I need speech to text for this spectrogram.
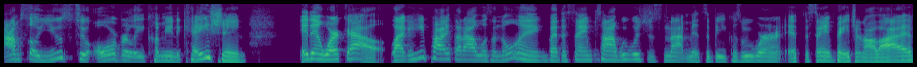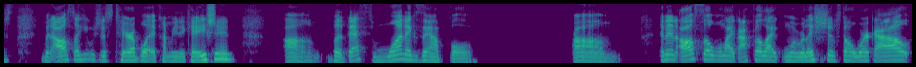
I'm so used to overly communication, it didn't work out. Like he probably thought I was annoying, but at the same time, we was just not meant to be because we weren't at the same page in our lives. But also he was just terrible at communication. Um, but that's one example. Um, and then also like I feel like when relationships don't work out,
